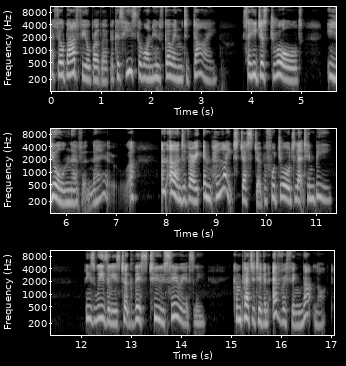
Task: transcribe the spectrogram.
I feel bad for your brother because he's the one who's going to die. So he just drawled, You'll never know, and earned a very impolite gesture before George let him be. These Weasleys took this too seriously. Competitive in everything, that lot.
